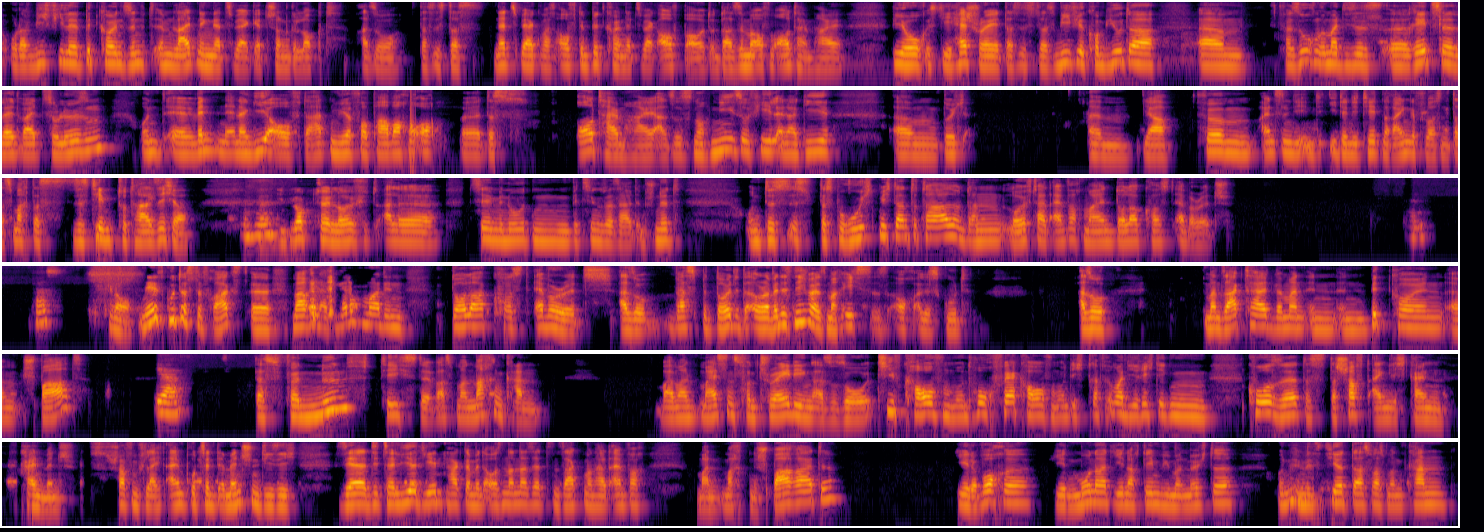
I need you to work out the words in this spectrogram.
oder wie viele Bitcoins sind im Lightning-Netzwerk jetzt schon gelockt? Also, das ist das Netzwerk, was auf dem Bitcoin-Netzwerk aufbaut. Und da sind wir auf dem All-Time-High. Wie hoch ist die Hashrate? Das ist das, wie viele Computer ähm, versuchen immer dieses äh, Rätsel weltweit zu lösen und äh, wenden Energie auf. Da hatten wir vor ein paar Wochen auch äh, das All-Time-High. Also es ist noch nie so viel Energie ähm, durch ähm, ja, Firmen, einzelne Identitäten reingeflossen. Das macht das System total sicher. Mhm. Die Blockchain läuft alle zehn Minuten, beziehungsweise halt im Schnitt. Und das ist, das beruhigt mich dann total und dann läuft halt einfach mein Dollar Cost Average. Was? Genau. Nee, ist gut, dass du fragst. Äh, Marin, erklär doch mal den Dollar Cost Average. Also, was bedeutet das? Oder wenn es nicht weiß, mache ich es, ist auch alles gut. Also, man sagt halt, wenn man in, in Bitcoin ähm, spart, ja. das Vernünftigste, was man machen kann, weil man meistens von Trading, also so tief kaufen und hoch verkaufen und ich treffe immer die richtigen Kurse, das, das schafft eigentlich kein, kein Mensch. Das schaffen vielleicht ein Prozent der Menschen, die sich sehr detailliert jeden Tag damit auseinandersetzen, sagt man halt einfach, man macht eine Sparrate, jede Woche, jeden Monat, je nachdem, wie man möchte, und investiert das, was man kann,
